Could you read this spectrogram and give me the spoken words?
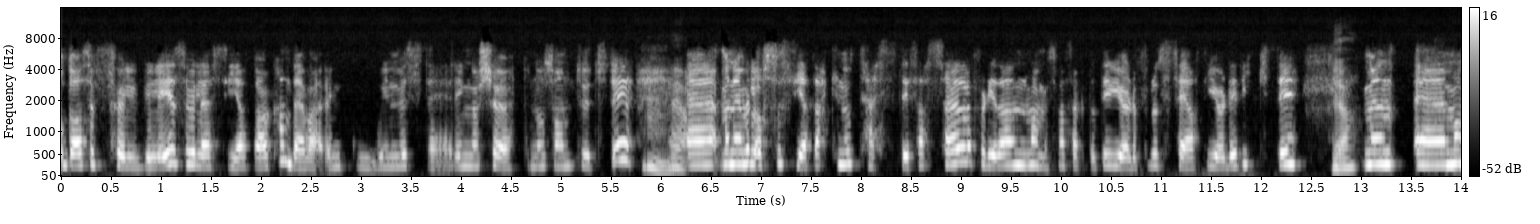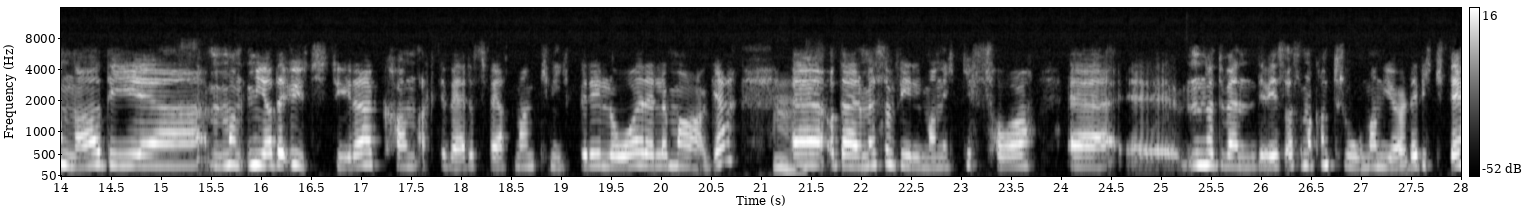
Og da selvfølgelig så vil jeg si at da kan det være en god investering å kjøpe noe sånt utstyr. Ja. Eh, men jeg vil også si at det er ikke noe test i seg selv, fordi det er mange som har sagt at de gjør det for å se at de gjør det riktig. Ja. Men eh, mange av de, eh, man, mye av det utstyret kan aktiveres ved at man kniper i lår eller mage. Mm. Eh, og dermed så vil man ikke få eh, eh, nødvendigvis Altså man kan tro man gjør det riktig.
